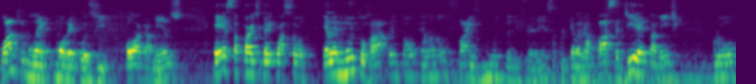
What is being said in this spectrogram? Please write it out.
quatro moléculas de OH-, essa parte da equação ela é muito rápida, então ela não faz muita diferença, porque ela já passa diretamente pro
